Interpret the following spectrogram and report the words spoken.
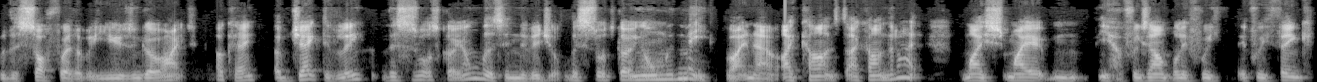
with the software that we use and go, right, okay, objectively, this is what's going on with this individual. This is what's going on with me right now. I can't I can't deny it. My my you know, for example, if we if we think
